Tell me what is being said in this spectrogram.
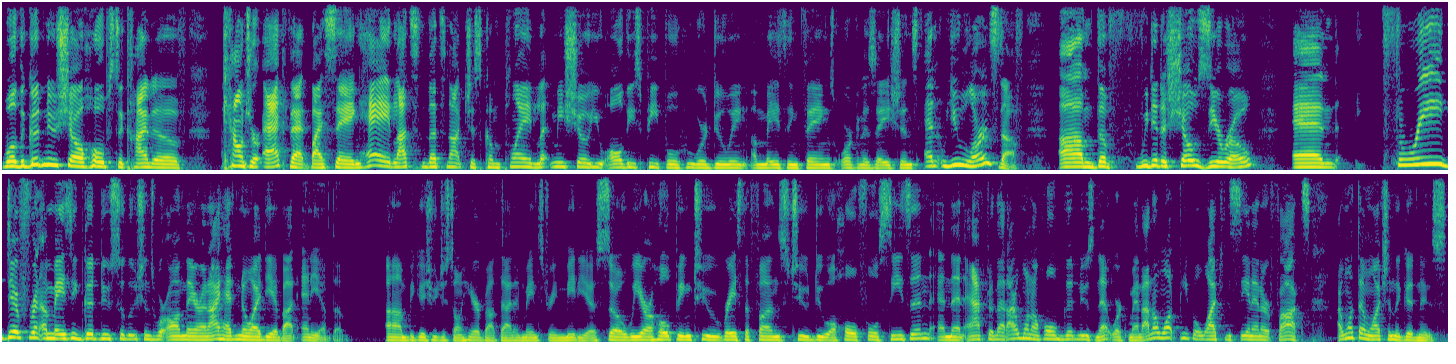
Well, the Good News Show hopes to kind of counteract that by saying, "Hey, let's let's not just complain. Let me show you all these people who are doing amazing things, organizations, and you learn stuff." Um, the we did a show zero and three different amazing good news solutions were on there, and I had no idea about any of them um, because you just don't hear about that in mainstream media. So we are hoping to raise the funds to do a whole full season, and then after that, I want a whole good news network, man. I don't want people watching CNN or Fox. I want them watching the good news.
